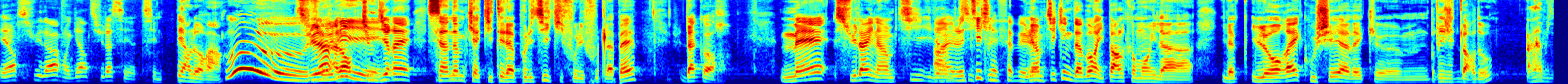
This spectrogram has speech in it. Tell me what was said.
Et alors celui-là, regarde, celui-là, c'est c'est une perle rare. Celui-là, alors tu me dirais, c'est un homme qui a quitté la politique, il faut lui foutre la paix. D'accord. Mais celui-là, il a un petit. Il a Ah, un le petit titre kick- est fabuleux. Il a un petit king. D'abord, il parle comment il a, il a, il aurait couché avec euh, Brigitte Bardot. Ah oui.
